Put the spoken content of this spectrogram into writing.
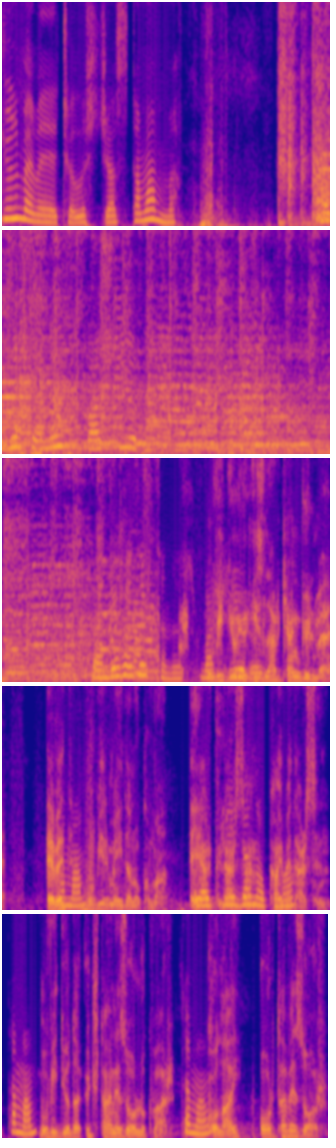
gülmemeye çalışacağız tamam mı? Hazırsanız başlıyorum. Bence hazırsınız. Bu videoyu izlerken gülme. Evet, Tamam. bu bir meydan okuma. Eğer Evet, gülersen meydan okuma. kaybedersin. Tamam. Bu videoda 3 tane zorluk var. Tamam. Kolay, orta ve zor.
